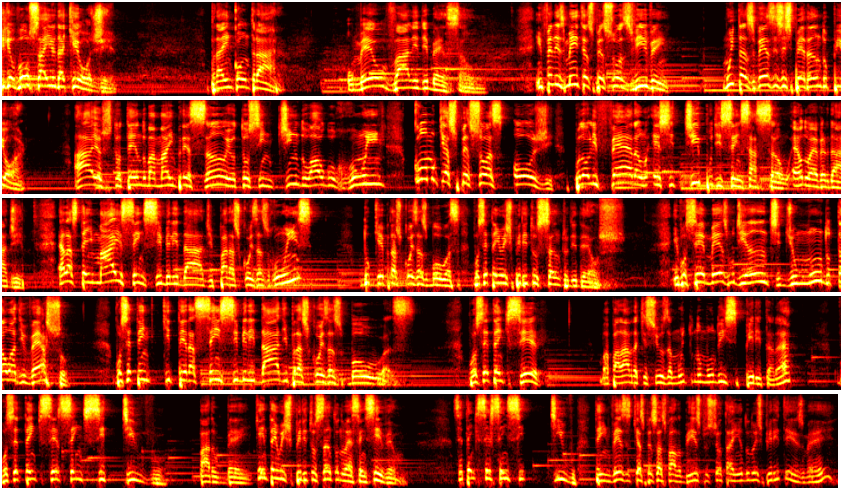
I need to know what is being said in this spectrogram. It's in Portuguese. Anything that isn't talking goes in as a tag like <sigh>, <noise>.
Diga, eu vou sair daqui hoje para encontrar o meu vale de bênção. Infelizmente as pessoas vivem muitas vezes esperando o pior. Ah, eu estou tendo uma má impressão, eu estou sentindo algo ruim. Como que as pessoas hoje proliferam esse tipo de sensação? É ou não é verdade? Elas têm mais sensibilidade para as coisas ruins do que para as coisas boas. Você tem o Espírito Santo de Deus. E você, mesmo diante de um mundo tão adverso, você tem que ter a sensibilidade para as coisas boas. Você tem que ser, uma palavra que se usa muito no mundo espírita, né? Você tem que ser sensitivo para o bem. Quem tem o Espírito Santo não é sensível? Você tem que ser sensitivo. Tem vezes que as pessoas falam, bispo, o senhor está indo no espiritismo, hein?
